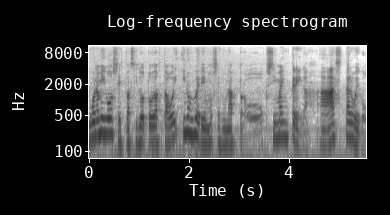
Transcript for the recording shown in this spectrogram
Y bueno amigos, esto ha sido todo hasta hoy y nos veremos en una próxima entrega. Hasta luego.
